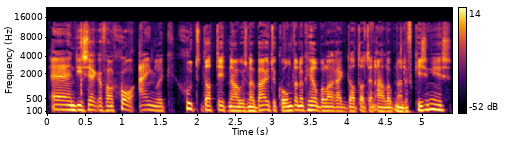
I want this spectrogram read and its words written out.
En die zeggen van, goh, eindelijk goed dat dit nou eens naar buiten komt. En ook heel belangrijk dat dat een aanloop naar de verkiezingen is.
